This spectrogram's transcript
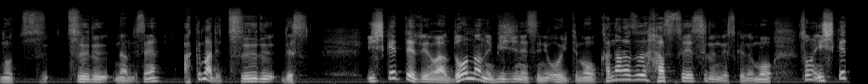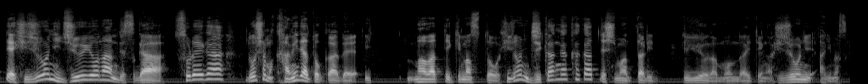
のツールなんですねあくまでツールです。意思決定というのはどんなのビジネスにおいても必ず発生するんですけどもその意思決定は非常に重要なんですがそれがどうしても紙だとかで回っていきますと非常に時間がかかってしまったりっていうような問題点が非常にあります。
